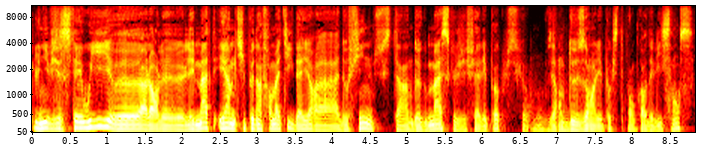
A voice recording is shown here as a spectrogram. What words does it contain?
L'université, oui. Euh, alors les maths et un petit peu d'informatique d'ailleurs à, Dauphine, puisque c'était un dogmas que j'ai fait à l'époque, puisqu'on faisait en deux ans à l'époque, c'était pas encore des licences.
